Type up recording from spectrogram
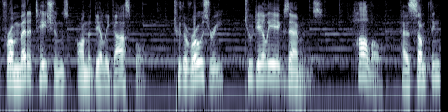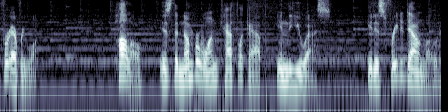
From meditations on the daily gospel to the rosary to daily examens, Hallow has something for everyone. Hallow is the number one Catholic app in the US. It is free to download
